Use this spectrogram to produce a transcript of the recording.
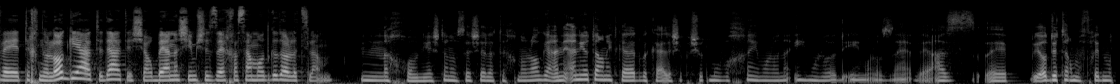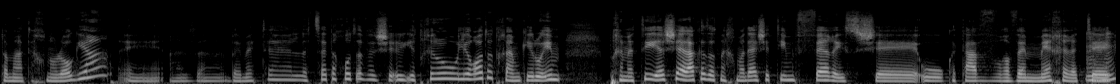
וטכנולוגיה, את יודעת, יש הרבה אנשים שזה חסם מאוד גדול אצלם. נכון, יש את הנושא של הטכנולוגיה. אני, אני יותר נתקלת בכאלה שפשוט מובכים, או לא נעים, או לא יודעים, או לא זה, ואז אה, עוד יותר מפחיד אותם מהטכנולוגיה. אה, אז אה, באמת אה, לצאת החוצה ושיתחילו לראות אתכם. כאילו, אם, מבחינתי, יש שאלה כזאת נחמדה, יש את טים פריס, שהוא כתב רבי מכר, את mm-hmm.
